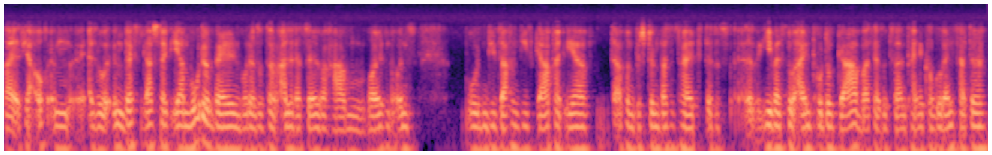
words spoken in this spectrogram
weil es ja auch im, also im Westen gab es vielleicht eher Modewellen, wo dann sozusagen alle dasselbe haben wollten. Bei uns wurden die Sachen, die es gab, halt eher davon bestimmt, was es halt, dass es äh, jeweils nur ein Produkt gab, was ja sozusagen keine Konkurrenz hatte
